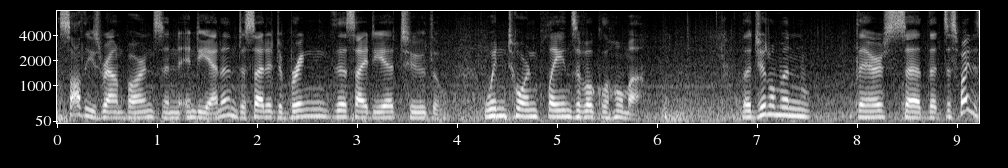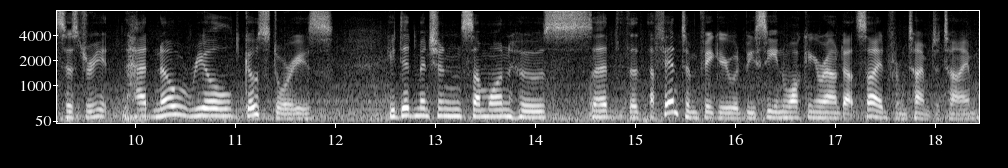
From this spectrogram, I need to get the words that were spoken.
saw these round barns in Indiana and decided to bring this idea to the wind torn plains of Oklahoma. The gentleman there said that despite its history, it had no real ghost stories. He did mention someone who said that a phantom figure would be seen walking around outside from time to time,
